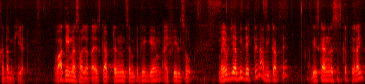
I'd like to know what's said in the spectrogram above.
ख़त्म किया। वाकई में ऐसा हो जाता है। इस captain sympathy game I feel so Mayur ji, अभी देखते ना, अभी करते। अभी इसका एनालिसिस करते राइट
